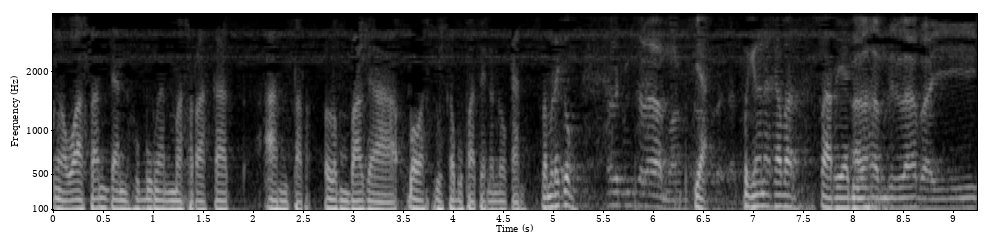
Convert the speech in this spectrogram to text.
pengawasan dan hubungan masyarakat antar lembaga Bawaslu Kabupaten Nunukan. Assalamualaikum. Waalaikumsalam. Ya, bagaimana kabar Pak Riyadi? Alhamdulillah baik.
